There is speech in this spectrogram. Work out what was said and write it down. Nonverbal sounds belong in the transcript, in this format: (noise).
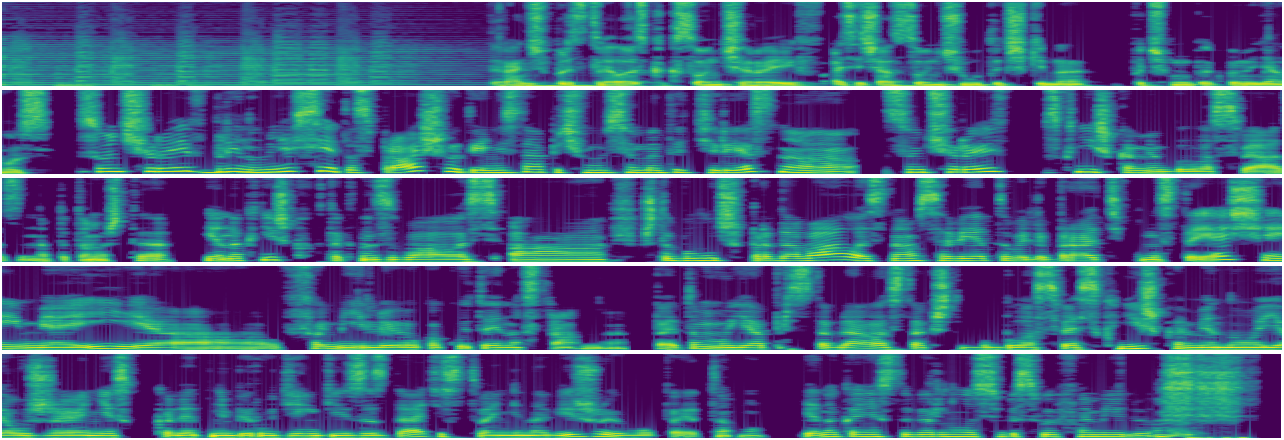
раньше представлялась как Сончи Рейв, а сейчас Сончи Уточкина. Почему так поменялось? Сончи Рейв, блин, у меня все это спрашивают, я не знаю, почему всем это интересно. Сончи Рейв с книжками было связано, потому что я на книжках так называлась, а чтобы лучше продавалось, нам советовали брать типа, настоящее имя и а, фамилию какую-то иностранную. Поэтому я представлялась так, чтобы была связь с книжками, но я уже несколько лет не беру деньги из издательства, ненавижу его, поэтому я наконец-то вернула себе свою фамилию. (laughs)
